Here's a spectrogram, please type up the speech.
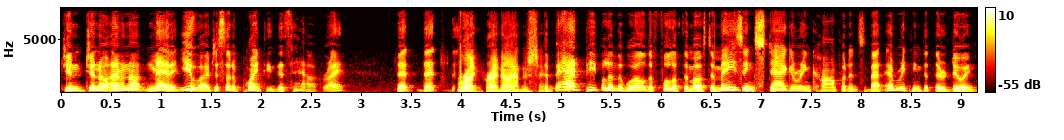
Do you, do you know, I'm not mad at you. I'm just sort of pointing this out, right? That, that, right, right. No, I understand. The bad people in the world are full of the most amazing, staggering confidence about everything that they're doing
